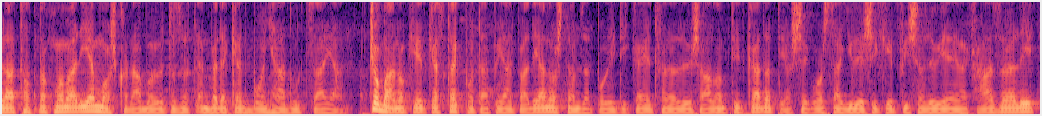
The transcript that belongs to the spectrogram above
láthatnak ma már ilyen maskarába öltözött embereket Bonyhád utcáján. Csobánok érkeztek Potápi Árpád János nemzetpolitikáért felelős államtitkár a térség országgyűlési képviselőjének háza elé,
